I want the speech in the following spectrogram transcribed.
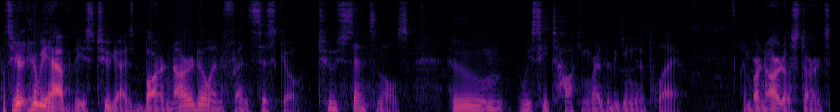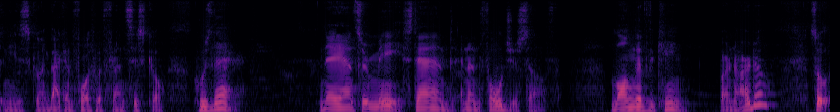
But here, here we have these two guys, Bernardo and Francisco, two sentinels whom we see talking right at the beginning of the play. And Bernardo starts and he's going back and forth with Francisco. Who's there? Nay, answer me. Stand and unfold yourself. Long live the king. Bernardo? So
